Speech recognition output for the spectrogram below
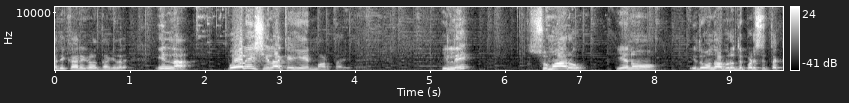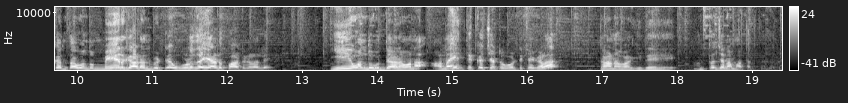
ಅಧಿಕಾರಿಗಳದ್ದಾಗಿದ್ದಾರೆ. ಇನ್ನು ಪೊಲೀಸ್ ಇಲಾಖೆ ಏನು ಮಾಡ್ತಾ ಇದೆ? ಇಲ್ಲಿ ಸುಮಾರು ಏನು ಇದು ಒಂದು ಅಭಿವೃದ್ಧಿಪಡಿಸಿರ್ತಕ್ಕಂಥ ಒಂದು ಮೇನ್ ಗಾರ್ಡನ್ ಬಿಟ್ಟರೆ ಉಳಿದ ಎರಡು ಪಾರ್ಟ್ಗಳಲ್ಲಿ ಈ ಒಂದು ಉದ್ಯಾನವನ ಅನೈತಿಕ ಚಟುವಟಿಕೆಗಳ ತಾಣವಾಗಿದೆ ಅಂತ ಜನ ಮಾತಾಡ್ತಾ ಇದ್ದಾರೆ.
